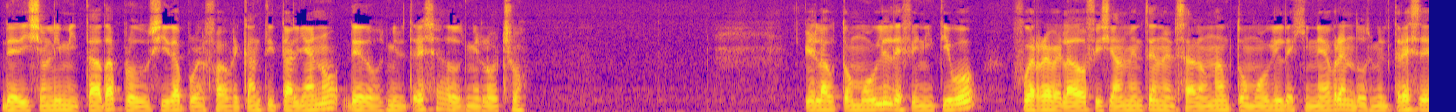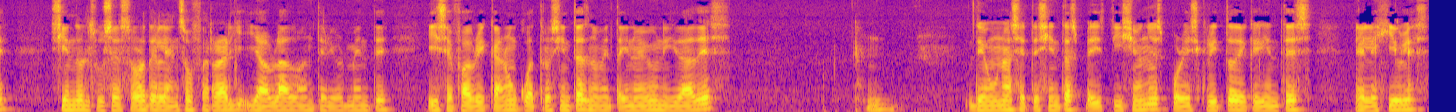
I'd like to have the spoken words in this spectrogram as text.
de edición limitada producida por el fabricante italiano de 2013 a 2008. El automóvil definitivo fue revelado oficialmente en el Salón Automóvil de Ginebra en 2013, siendo el sucesor del Enzo Ferrari ya hablado anteriormente, y se fabricaron 499 unidades de unas 700 peticiones por escrito de clientes elegibles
